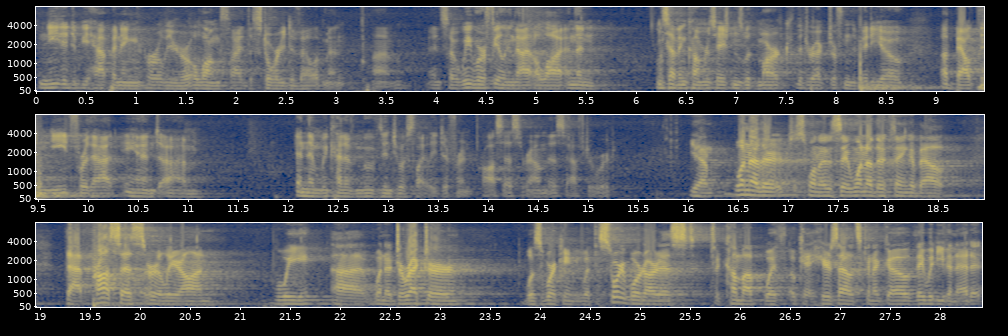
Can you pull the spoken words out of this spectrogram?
needed to be happening earlier alongside the story development. Um, and so we were feeling that a lot. And then I was having conversations with Mark, the director from the video, about the need for that. And, um, and then we kind of moved into a slightly different process around this afterward. Yeah, one other, just wanted to say one other thing about that process earlier on. We, uh, when a director was working with a storyboard artist to come up with, okay, here's how it's going to go, they would even edit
